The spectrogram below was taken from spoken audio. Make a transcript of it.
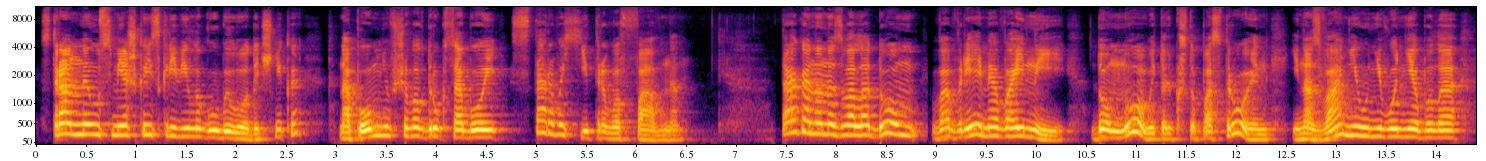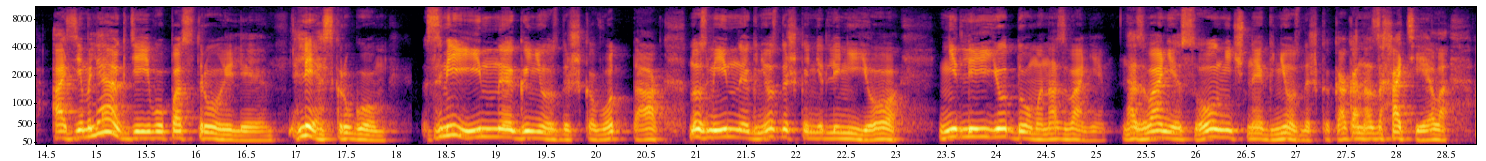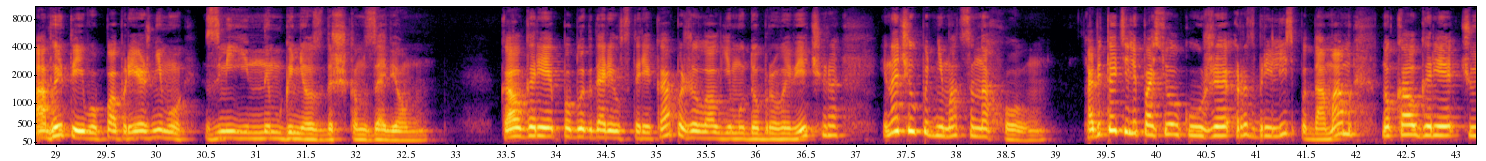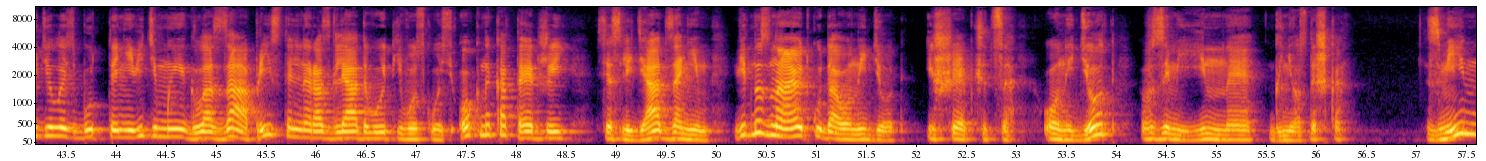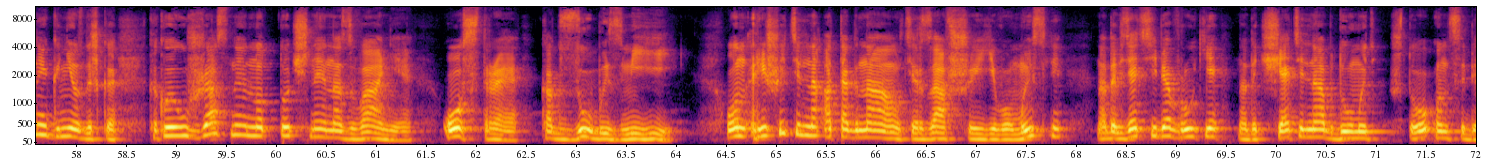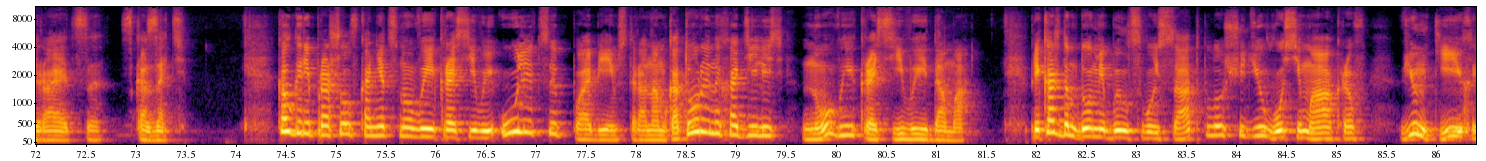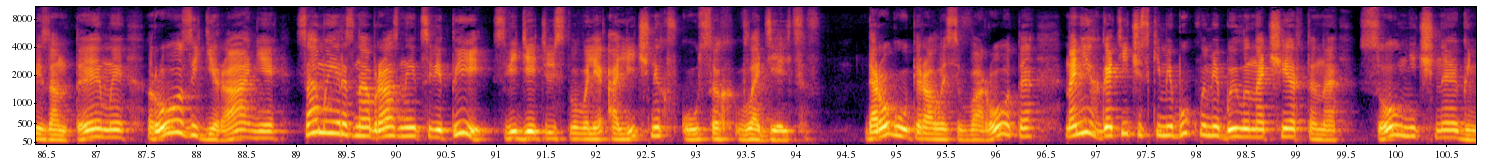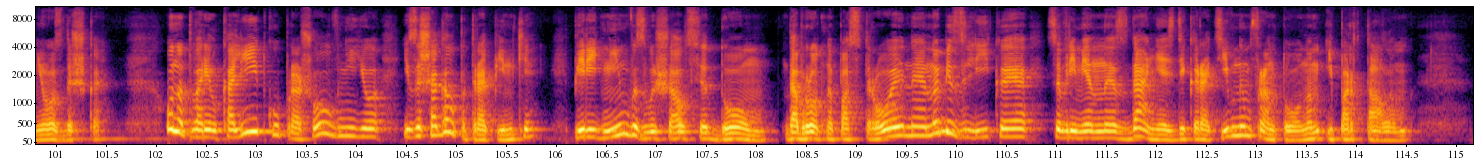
Странная усмешка искривила губы лодочника, напомнившего вдруг собой старого хитрого фавна. Так она назвала дом во время войны. Дом новый, только что построен, и названия у него не было, а земля, где его построили, лес кругом. Змеиное гнездышко, вот так. Но змеиное гнездышко не для нее не для ее дома название. Название «Солнечное гнездышко», как она захотела, а мы-то его по-прежнему «Змеиным гнездышком» зовем. Калгари поблагодарил старика, пожелал ему доброго вечера и начал подниматься на холм. Обитатели поселка уже разбрелись по домам, но Калгари чудилось, будто невидимые глаза пристально разглядывают его сквозь окна коттеджей. Все следят за ним, видно, знают, куда он идет, и шепчутся – он идет в змеиное гнездышко. Змеиное гнездышко – какое ужасное, но точное название. Острое, как зубы змеи. Он решительно отогнал терзавшие его мысли. Надо взять себя в руки, надо тщательно обдумать, что он собирается сказать. Калгари прошел в конец новые красивые улицы, по обеим сторонам которой находились новые красивые дома – при каждом доме был свой сад площадью 8 акров, вьюнки, хризантемы, розы, герани, самые разнообразные цветы свидетельствовали о личных вкусах владельцев. Дорога упиралась в ворота, на них готическими буквами было начертано «Солнечное гнездышко». Он отворил калитку, прошел в нее и зашагал по тропинке. Перед ним возвышался дом, добротно построенное, но безликое современное здание с декоративным фронтоном и порталом.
